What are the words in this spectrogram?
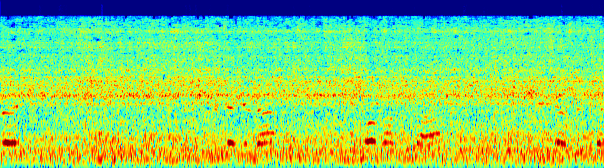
225 bu şekilde çok hafif daha yükseltirse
